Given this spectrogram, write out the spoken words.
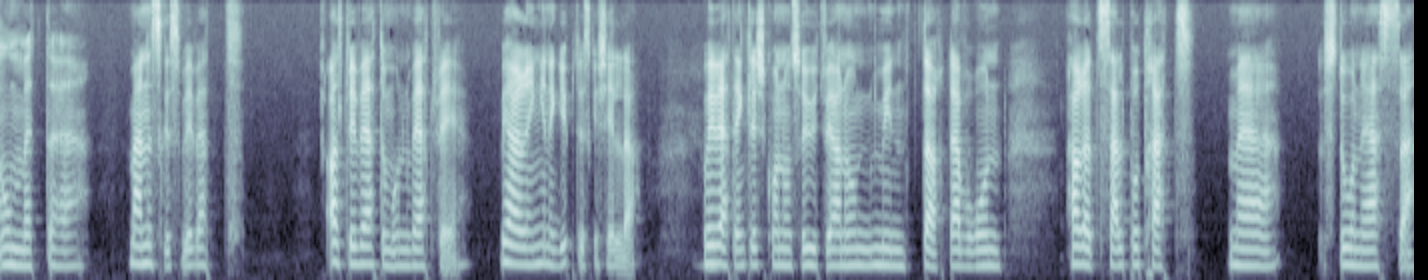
om et uh, menneske som vi vet Alt vi vet om henne, vet vi. Vi har ingen egyptiske kilder. Og vi vet egentlig ikke hvordan hun så ut. Vi har noen mynter der hvor hun har et selvportrett med stor nese,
